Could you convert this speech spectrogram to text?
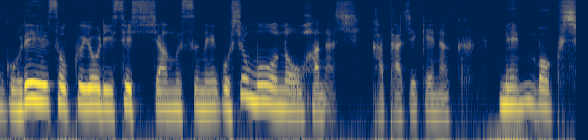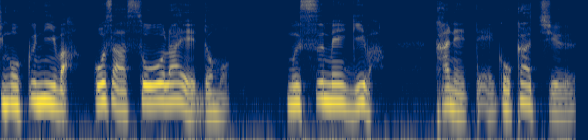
ご霊則より拙者娘ご所望のお話かたじけなく面目至極には御座総来ども娘義はかねてご家中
